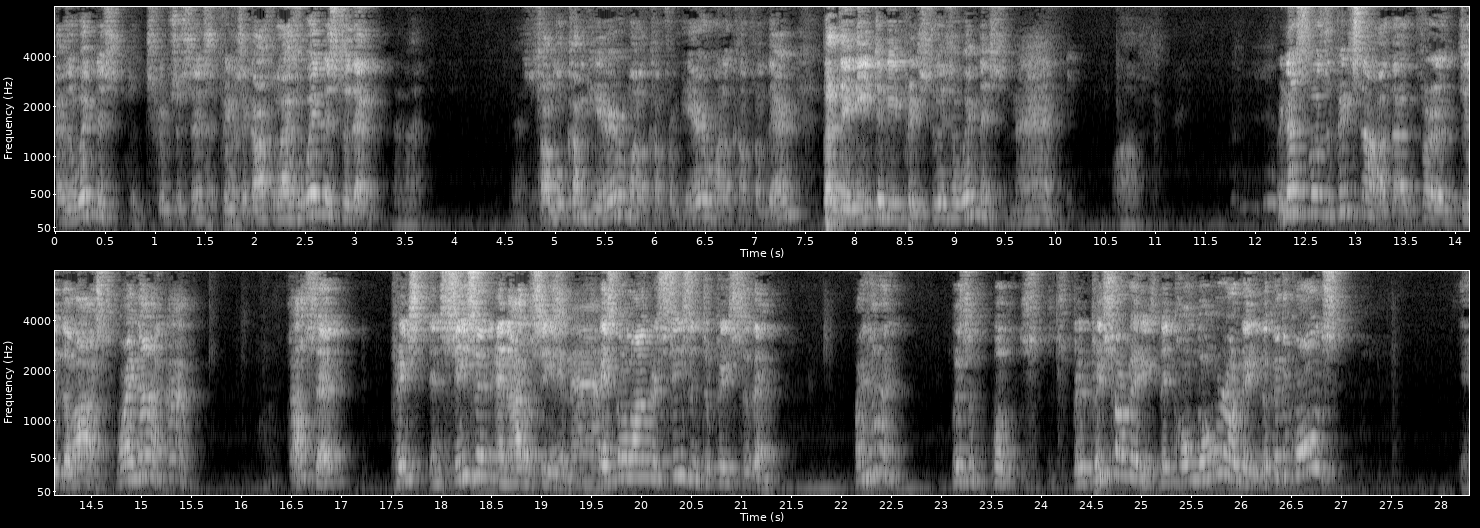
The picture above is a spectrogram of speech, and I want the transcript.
As a witness. The scripture says, That's preach right. the gospel as a witness to them. Some will come here, one will come from here, one will come from there. But they need to be preached to as a witness. Man. Wow. We're not supposed to preach now the, for to the lost. Why not? Huh. Paul said, preach in season and out of season. Amen. It's no longer season to preach to them. Why not? Well, it's- well, it's been preached already. It's been combed over already. Look at the quotes. Yeah,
